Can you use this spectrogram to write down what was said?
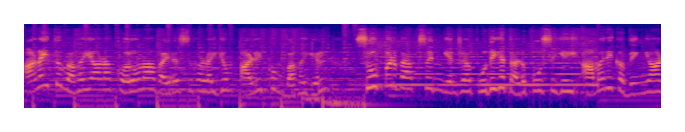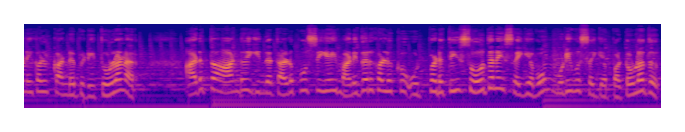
அனைத்து வகையான கொரோனா வைரஸ்களையும் அழிக்கும் வகையில் சூப்பர் வேக்சின் என்ற புதிய தடுப்பூசியை அமெரிக்க விஞ்ஞானிகள் கண்டுபிடித்துள்ளனர். அடுத்த ஆண்டு இந்த தடுப்பூசியை மனிதர்களுக்கு உட்படுத்தி சோதனை செய்யவும் முடிவு செய்யப்பட்டுள்ளது.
